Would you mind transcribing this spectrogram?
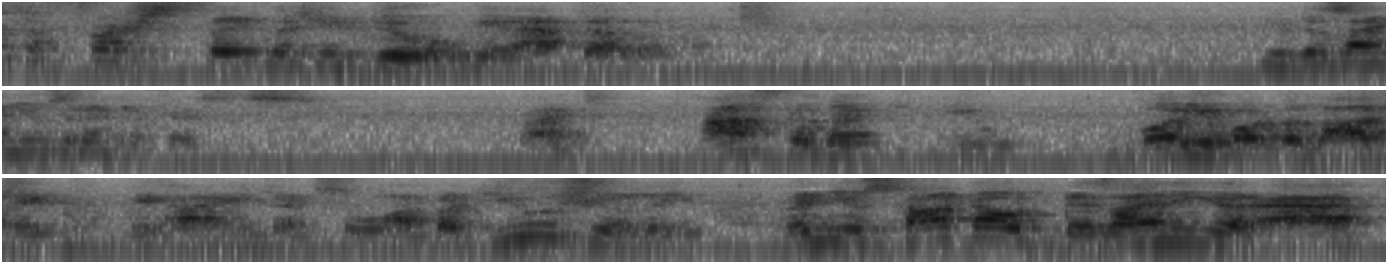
is the first thing that you do in app development? You design user interfaces, right? After that, you worry about the logic behind and so on. But usually, when you start out designing your app,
